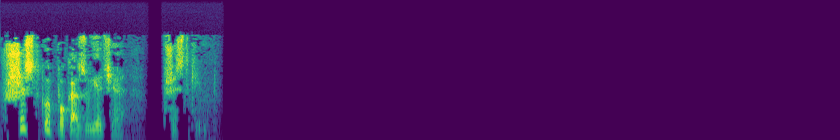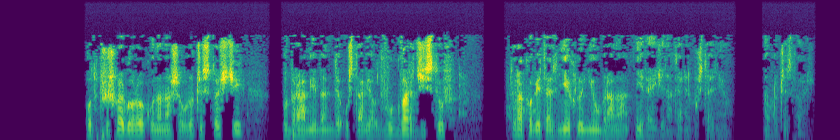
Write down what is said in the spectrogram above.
wszystko pokazujecie wszystkim. Od przyszłego roku na nasze uroczystości w bramie będę ustawiał dwóch gwardzistów. Która kobieta jest niechlujnie ubrana, nie wejdzie na teren pustyni na uroczystość.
